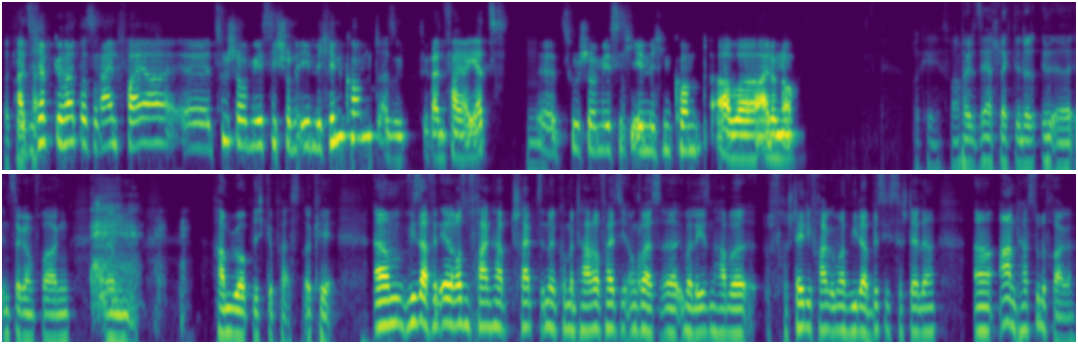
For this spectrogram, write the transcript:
Okay, also ich habe gehört, dass Rheinfire äh, zuschauermäßig schon ähnlich hinkommt, also Rheinfire jetzt hm. äh, zuschauermäßig ähnlich hinkommt, aber I don't know. Okay, es waren heute sehr schlechte äh, Instagram-Fragen. Ähm, haben überhaupt nicht gepasst. Okay. Ähm, wie gesagt, wenn ihr draußen Fragen habt, schreibt es in die Kommentare. Falls ich irgendwas äh, überlesen habe, stellt die Frage immer wieder, bis ich sie stelle. Äh, Arndt, hast du eine Frage?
